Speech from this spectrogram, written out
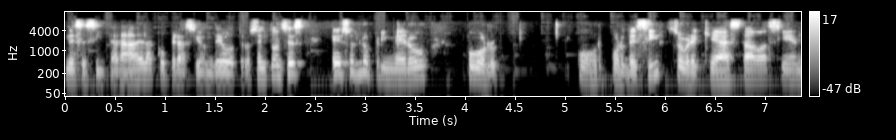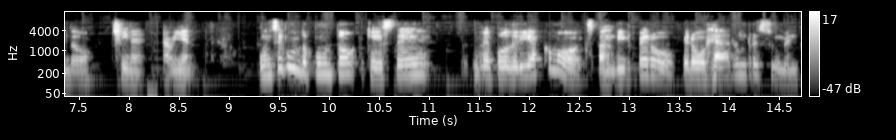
necesitará de la cooperación de otros. Entonces, eso es lo primero por, por, por decir sobre qué ha estado haciendo China bien. Un segundo punto que este me podría como expandir, pero, pero voy a dar un resumen,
